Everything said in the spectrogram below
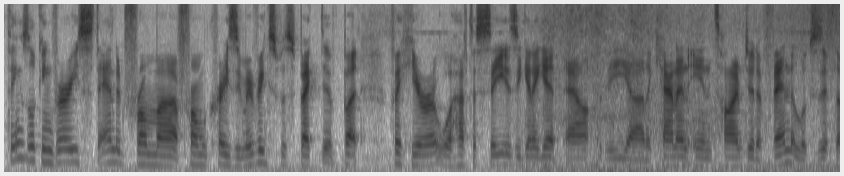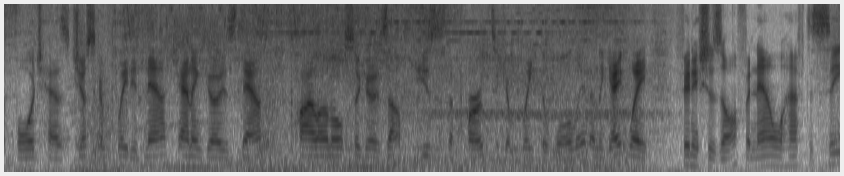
things looking very standard from uh, from Crazy Moving's perspective. But for Hero, we'll have to see is he going to get out the uh, the cannon in time to defend. It looks as if the Forge has just completed now. Cannon goes down. Pylon also goes up. Uses the probe to complete the wall in, and the gateway finishes off, and now we'll have to see,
